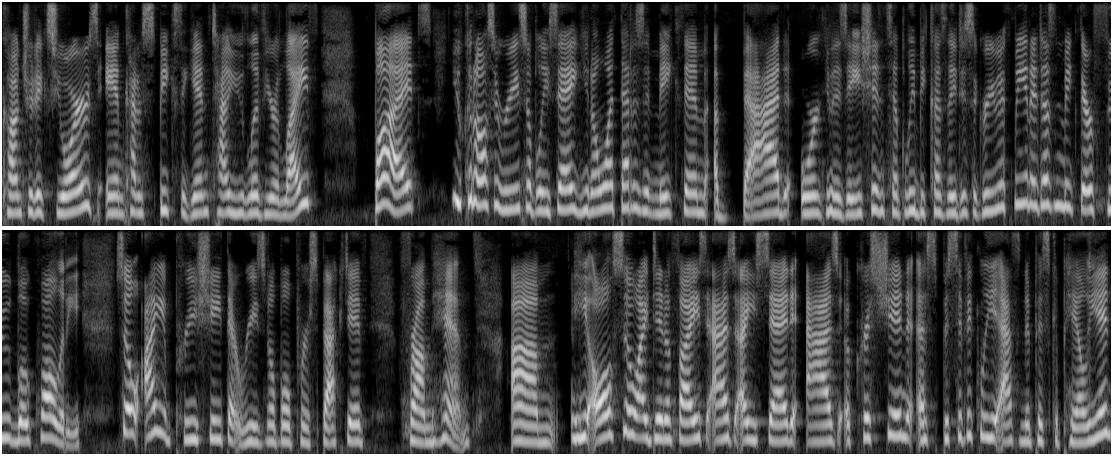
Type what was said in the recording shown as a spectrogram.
contradicts yours and kind of speaks against how you live your life but you can also reasonably say, you know what, that doesn't make them a bad organization simply because they disagree with me and it doesn't make their food low quality. So I appreciate that reasonable perspective from him. Um, he also identifies, as I said, as a Christian, uh, specifically as an Episcopalian.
